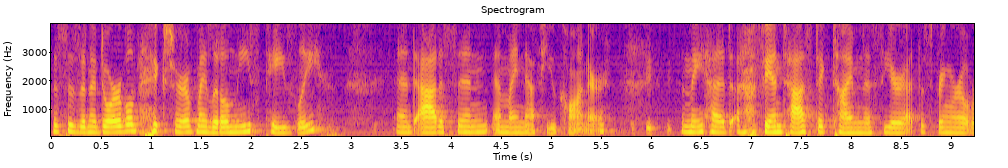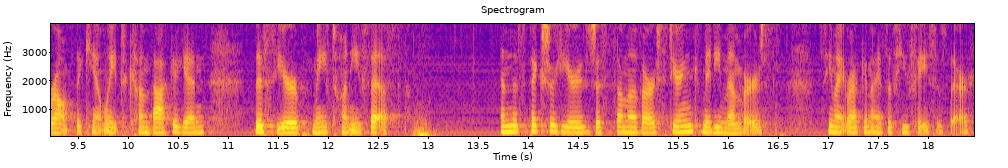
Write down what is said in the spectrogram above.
This is an adorable picture of my little niece Paisley and Addison and my nephew Connor. And they had a fantastic time this year at the Spring Rural Romp. They can't wait to come back again this year, May 25th. And this picture here is just some of our steering committee members. So you might recognize a few faces there.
